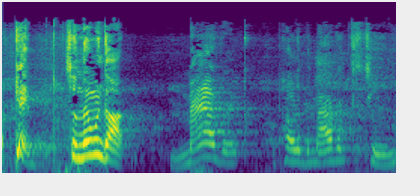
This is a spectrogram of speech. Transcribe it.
okay, so then we got Maverick, a part of the Mavericks team.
